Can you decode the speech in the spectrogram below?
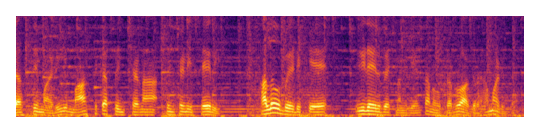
ಜಾಸ್ತಿ ಮಾಡಿ ಮಾಸಿಕ ಪಿಂಚಣ, ಪಿಂಚಣಿ ಸೇರಿ ಹಲವು ಬೇಡಿಕೆ ಈಡೇರಬೇಕು ನಮಗೆ ಅಂತ ನೌಕರರು ಆಗ್ರಹ ಮಾಡಿದ್ದಾರೆ.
